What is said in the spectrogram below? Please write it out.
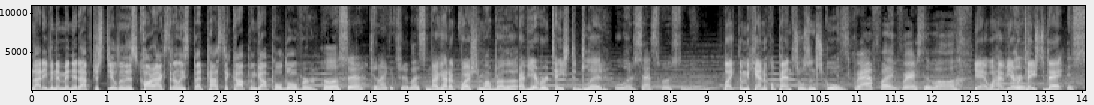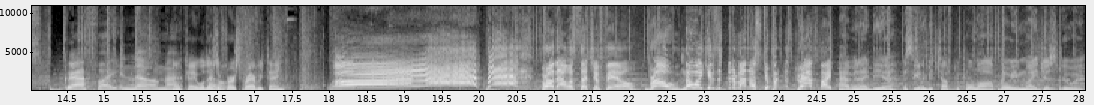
Not even a minute after stealing this car, accidentally sped past a cop and got pulled over. Hello, sir. Can I get your license? I got a question, my brother. Have you ever tasted lead? What's that supposed to mean? Like the mechanical pencils in school? It's graphite, first of all. Yeah, well, have you ever tasted that? It's graphite, and no, I'm not. Okay, well, there's a first for everything. Ah! Bro, that was such a fail. Bro, no one gives a shit about no stupid ass graphite. I have an idea. This is gonna be tough to pull off, but we might just do it.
